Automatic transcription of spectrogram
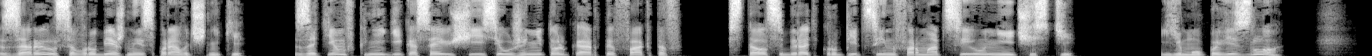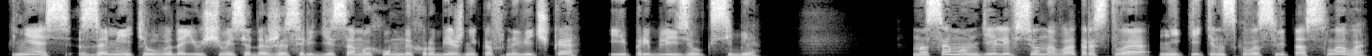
Зарылся в рубежные справочники, затем в книги, касающиеся уже не только артефактов, стал собирать крупицы информации о нечисти. Ему повезло. Князь заметил выдающегося даже среди самых умных рубежников новичка и приблизил к себе. На самом деле все новаторство Никитинского Святослава,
